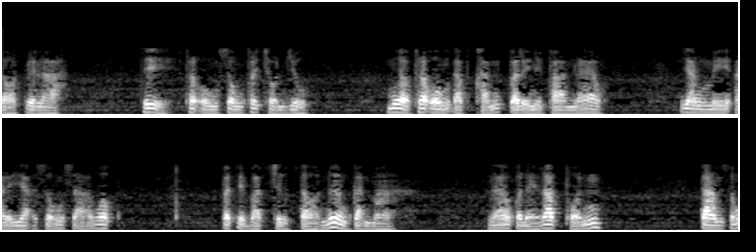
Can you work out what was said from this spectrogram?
ลอดเวลา ที่พระองค์ทรงพระชนอยู่ เมื่อพระองค์ดับขันปรินิพานแล้ว ยังมีอริยสงสาวก ปฏิบัติสืบต่อเนื่องกันมา แล้วก็ได้รับผลตามสม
